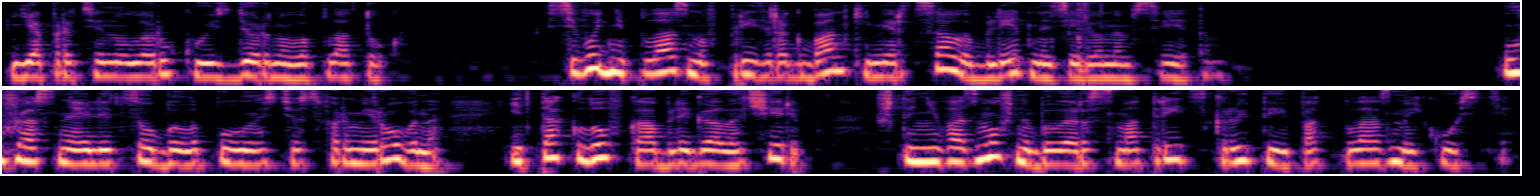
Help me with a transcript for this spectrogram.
Я протянула руку и сдернула платок. Сегодня плазма в призрак банки мерцала бледно зеленым светом. Ужасное лицо было полностью сформировано и так ловко облегало череп, что невозможно было рассмотреть скрытые под плазмой кости.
